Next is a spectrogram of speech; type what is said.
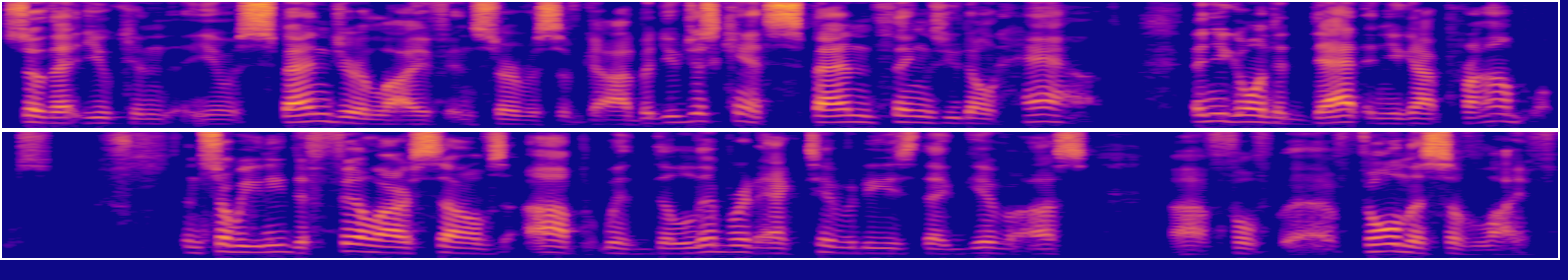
so that you can you know, spend your life in service of God. But you just can't spend things you don't have. Then you go into debt and you got problems. And so we need to fill ourselves up with deliberate activities that give us uh, full, uh, fullness of life,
